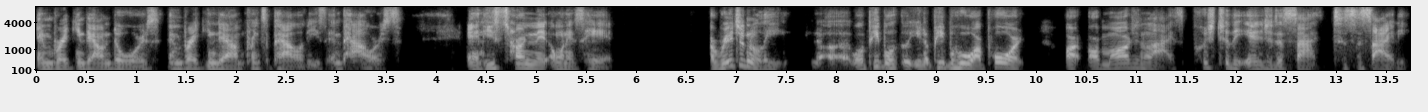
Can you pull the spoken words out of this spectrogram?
and breaking down doors and breaking down principalities and powers. And he's turning it on its head. Originally, uh, well, people, you know, people who are poor are, are marginalized, pushed to the edge of the to society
